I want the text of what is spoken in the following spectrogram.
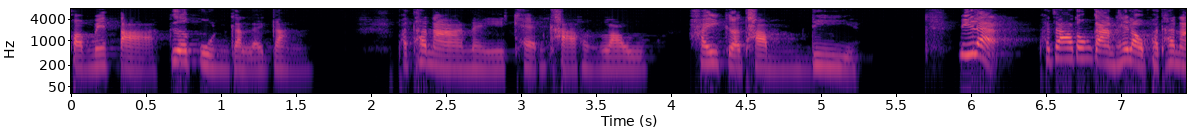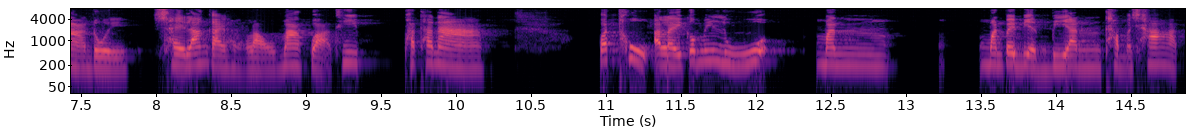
ความเมตตาเกื้อกูลกันและกัน พัฒนาในแขนขาของเราให้กระทำดี นี่แหละ พระเจ้าต้องการให้เราพัฒนาโดยใช้ร่างกายของเรามากกว่าที่พัฒนาวัตถุอะไรก็ไม่รู้มันมันไปเบียดเบียนธรรมชาติ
